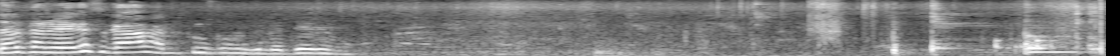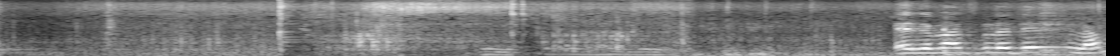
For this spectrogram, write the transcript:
তরকারি হয়ে গেছে গা এখন ফুলকপিগুলো দিয়ে দেবো। এই যে মাছগুলো দিয়ে দিলাম।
